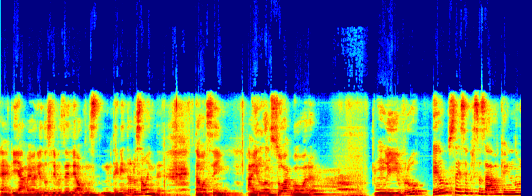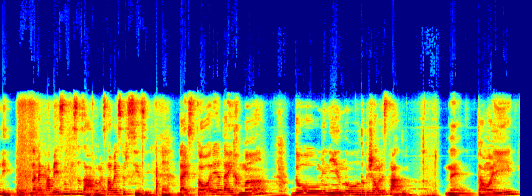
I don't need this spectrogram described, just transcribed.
É, e a maioria dos livros dele, alguns não tem nem tradução ainda. Então, assim, aí lançou agora um livro eu não sei se precisava, porque eu não li. Na minha cabeça não precisava, mas talvez precise. É. Da história da irmã do menino do pijama listrado. Né? Então aí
